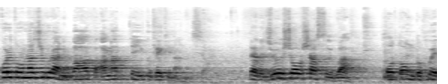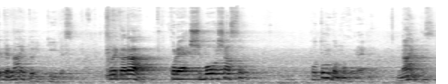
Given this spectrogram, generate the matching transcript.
これと同じぐらいにバーッと上がっていくべきなんですよ。だから重症者数はほとんど増えてないと言っていいです。それからこれ死亡者数。ほとんどもこれないんです。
